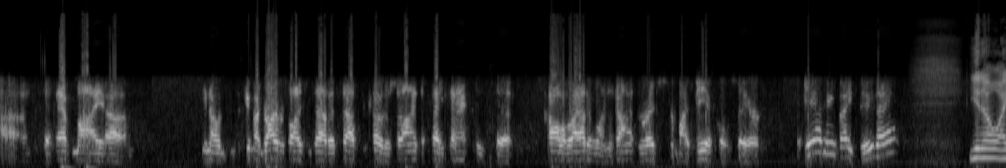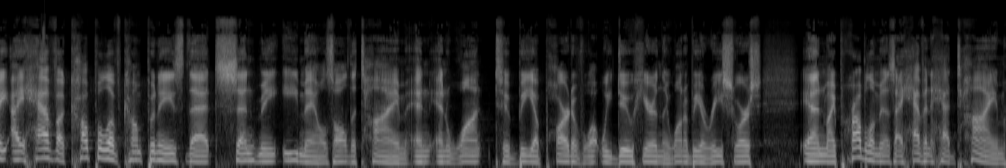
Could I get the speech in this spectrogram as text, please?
uh, to have my, uh, you know, get my driver's license out of South Dakota, so I don't have to pay taxes to Colorado, and to register my vehicles there. Do you have anybody do that? You know, I, I have a couple of companies that send me emails all the time and, and want to be a part of what we do here and they want to be a resource. And my problem is I haven't had time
